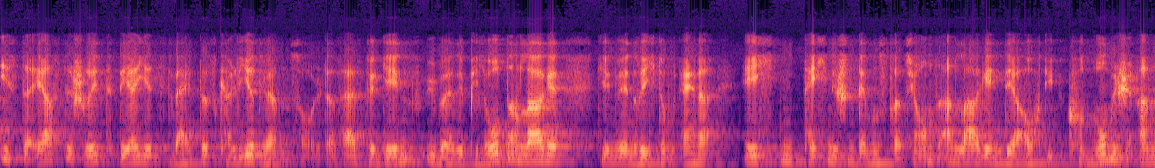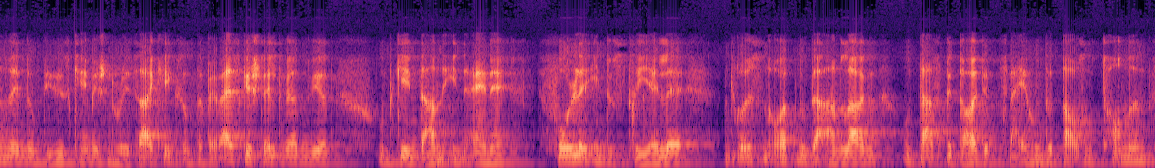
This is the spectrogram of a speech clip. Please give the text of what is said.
ist der erste Schritt, der jetzt weiter skaliert werden soll. Das heißt, wir gehen über eine Pilotanlage, gehen wir in Richtung einer echten technischen Demonstrationsanlage, in der auch die ökonomische Anwendung dieses chemischen Recyclings unter Beweis gestellt werden wird und gehen dann in eine volle industrielle Größenordnung der Anlagen und das bedeutet 200.000 Tonnen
